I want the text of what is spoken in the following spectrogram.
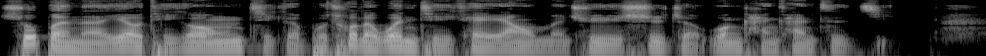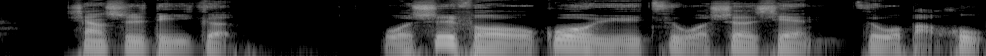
书本呢也有提供几个不错的问题，可以让我们去试着问看看自己，像是第一个，我是否过于自我设限、自我保护？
